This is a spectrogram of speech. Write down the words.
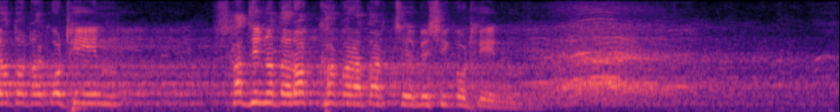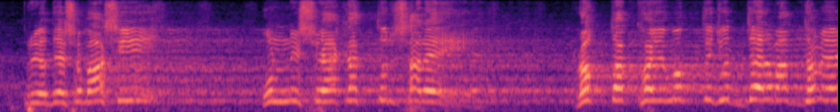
যতটা কঠিন, স্বাধীনতা রক্ষা করা তার চেয়ে বেশি কঠিন। প্রিয় দেশবাসী, উনিশশো একাত্তর সালে রক্তক্ষয় মুক্তিযুদ্ধের মাধ্যমে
